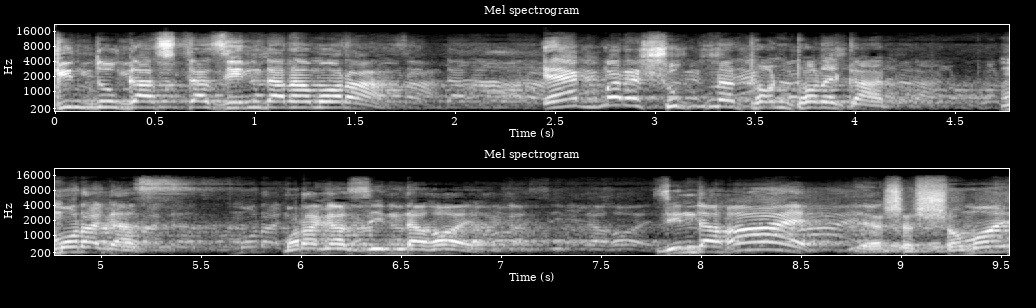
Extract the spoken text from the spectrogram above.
কিন্তু গাছটা জিন্দা না মরা? একবারে শুকনা ঠনঠনে কাঠ। মরা গাছ। মরা গাছ জিন্দা হয়। জিন্দা হয়। আসার সময়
